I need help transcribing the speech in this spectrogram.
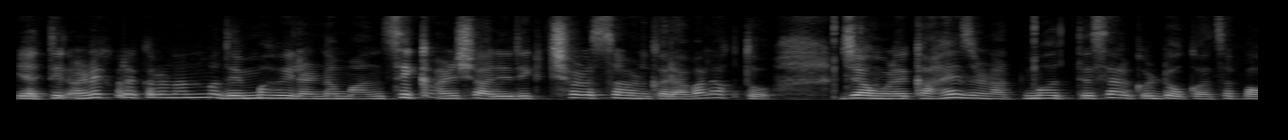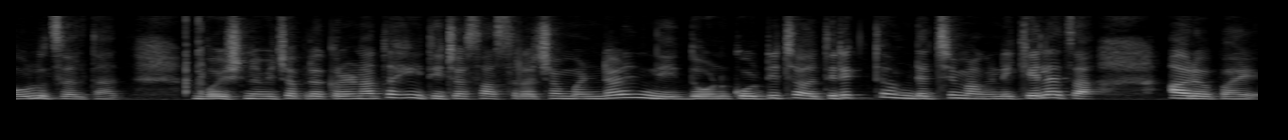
यातील अनेक प्रकरणांमध्ये महिलांना मानसिक आणि शारीरिक छळ सहन करावा लागतो ज्यामुळे काही जण आत्महत्येसारखं टोकाचं पाऊल उचलतात. वैष्णवीच्या प्रकरणातही तिच्या सासराच्या मंडळींनी दोन कोटीच्या अतिरिक्त हुंड्याची मागणी केल्याचा आरोप आहे.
